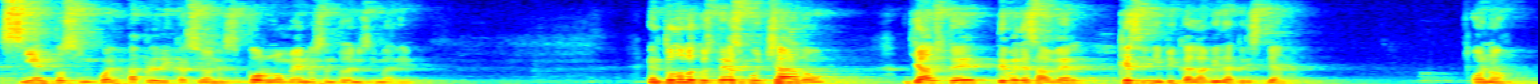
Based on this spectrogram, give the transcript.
150 predicaciones, por lo menos en tres años y medio. En todo lo que usted ha escuchado, ya usted debe de saber qué significa la vida cristiana. ¿O no?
